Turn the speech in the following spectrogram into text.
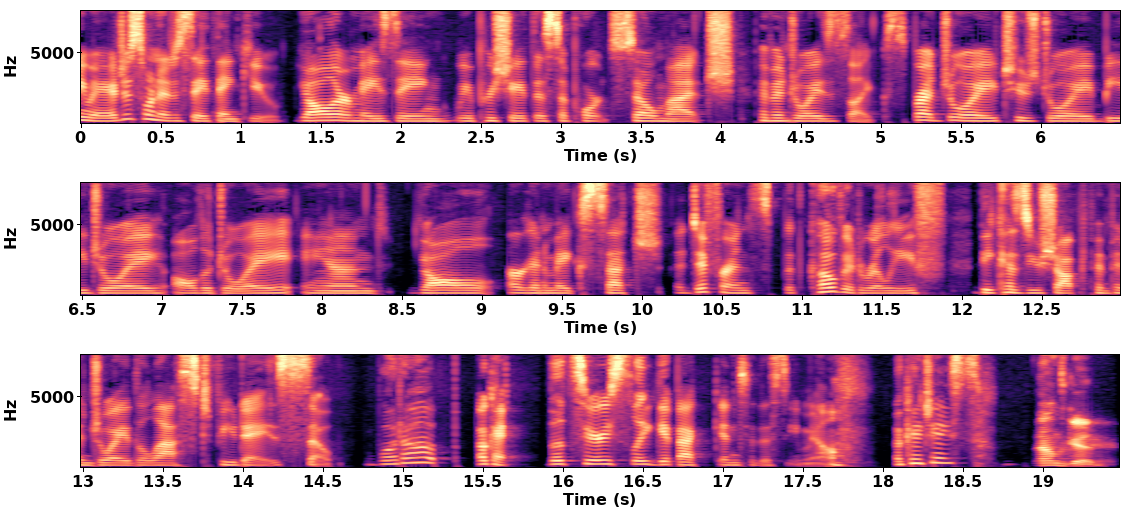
Anyway, I just wanted to say thank you. Y'all are amazing. We appreciate the support so much. Pimp and Joy is like spread joy, choose joy, be joy, all the joy. And y'all are going to make such a difference with COVID relief because you shopped Pimp and Joy the last few days. So, what up? Okay, let's seriously get back into this email. Okay, Chase. Sounds good.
